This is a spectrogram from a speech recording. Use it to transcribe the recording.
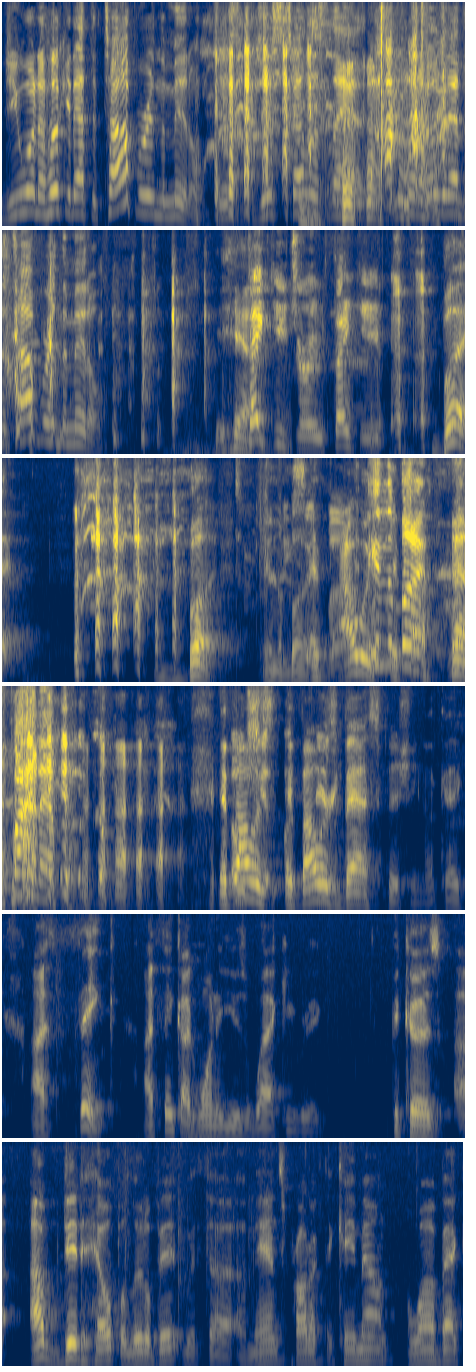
Do you want to hook it at the top or in the middle? Just, just tell us that. You want to hook it at the top or in the middle? Yeah, Thank you, Drew. Thank you. but but In the butt. if I was In the butt I- with pineapple. if Oh, I was shit, if I was bass fishing, okay, I think I think I'd want to use a wacky rig because I, I did help a little bit with uh, a Mann's product that came out a while back,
